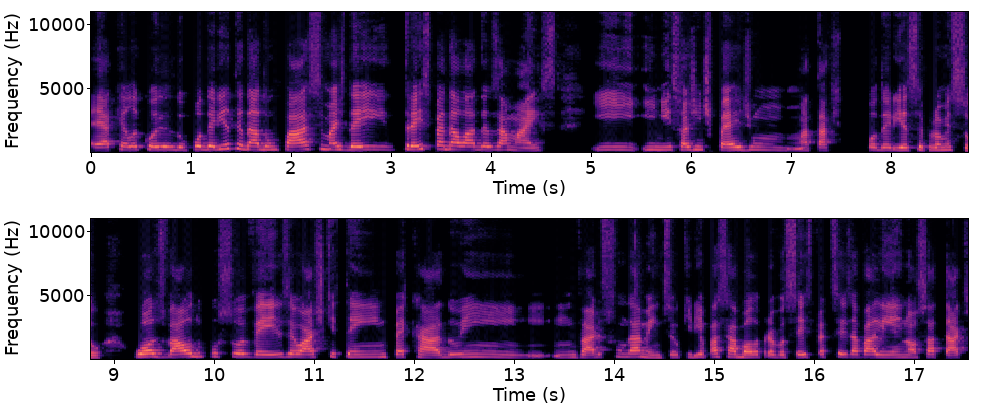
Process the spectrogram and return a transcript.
é aquela coisa do poderia ter dado um passe, mas dei três pedaladas a mais. E, e nisso a gente perde um, um ataque que poderia ser promissor. O Oswaldo, por sua vez, eu acho que tem pecado em, em vários fundamentos. Eu queria passar a bola para vocês para que vocês avaliem nosso ataque,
